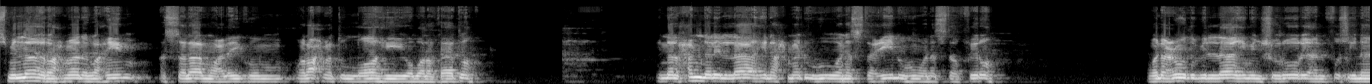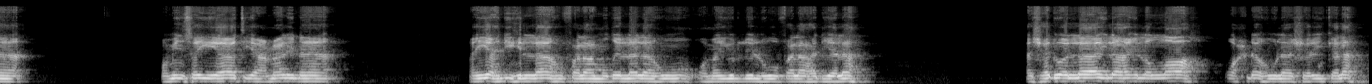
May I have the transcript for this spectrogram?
بسم الله الرحمن الرحيم السلام عليكم ورحمة الله وبركاته إن الحمد لله نحمده ونستعينه ونستغفره ونعوذ بالله من شرور أنفسنا ومن سيئات أعمالنا من يهده الله فلا مضل له ومن يضلله فلا هادي له أشهد أن لا إله إلا الله وحده لا شريك له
